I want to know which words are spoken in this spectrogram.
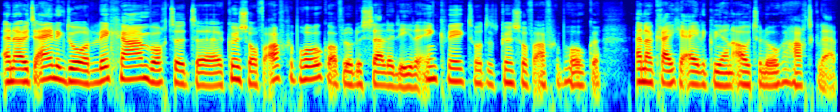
En uiteindelijk door het lichaam wordt het eh, kunststof afgebroken. Of door de cellen die je erin kweekt, wordt het kunststof afgebroken. En dan krijg je eigenlijk weer een autologe hartklep.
